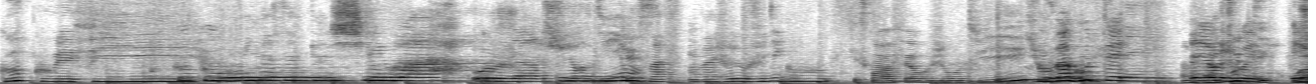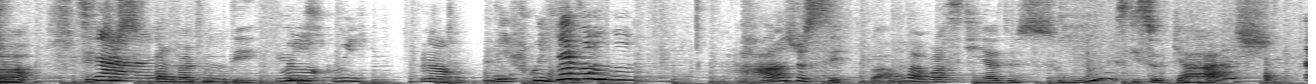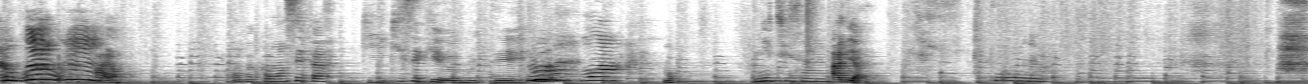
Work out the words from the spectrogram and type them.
Coucou les filles Coucou, Aujourd'hui, on va, on va jouer au jeu des goûts. Qu'est-ce qu'on va faire aujourd'hui? On va goûter. On Et va on jouer. goûter quoi? C'est tout ce qu'on va goûter. Oui, oui. Non, des fruits. Des bonbons. Ah, je sais pas. On va voir ce qu'il y a dessous, ce qui se cache. Alors, on va commencer par qui Qui c'est qui veut goûter Moi. Bon. Ni tu sais. Alia,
